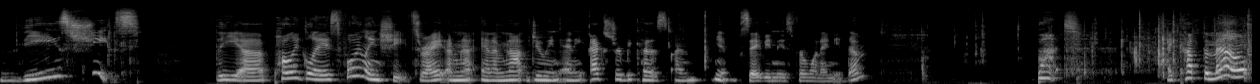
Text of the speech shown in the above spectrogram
these sheets the uh, polyglaze foiling sheets, right? I'm not, and I'm not doing any extra because I'm, you know, saving these for when I need them. But I cut them out,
